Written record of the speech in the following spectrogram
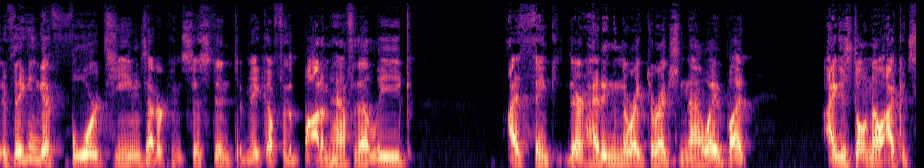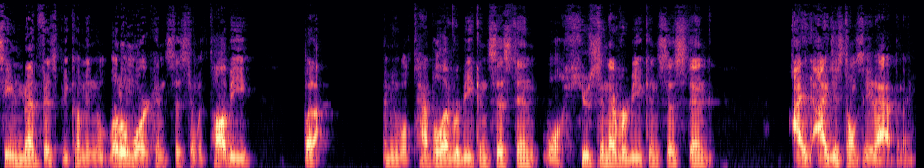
if they can get four teams that are consistent to make up for the bottom half of that league, I think they're heading in the right direction that way. But I just don't know. I could see Memphis becoming a little more consistent with Tubby, but I mean, will Temple ever be consistent? Will Houston ever be consistent? I, I just don't see it happening.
